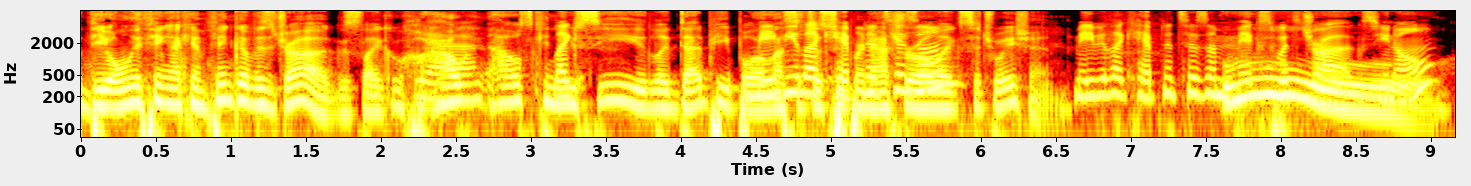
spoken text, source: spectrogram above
The only thing I can think of is drugs. Like how, Yeah. how else can Like, you see like dead people maybe, unless it's like, a supernatural hypnotism? like situation? Maybe like hypnotism mixed with drugs, you know?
